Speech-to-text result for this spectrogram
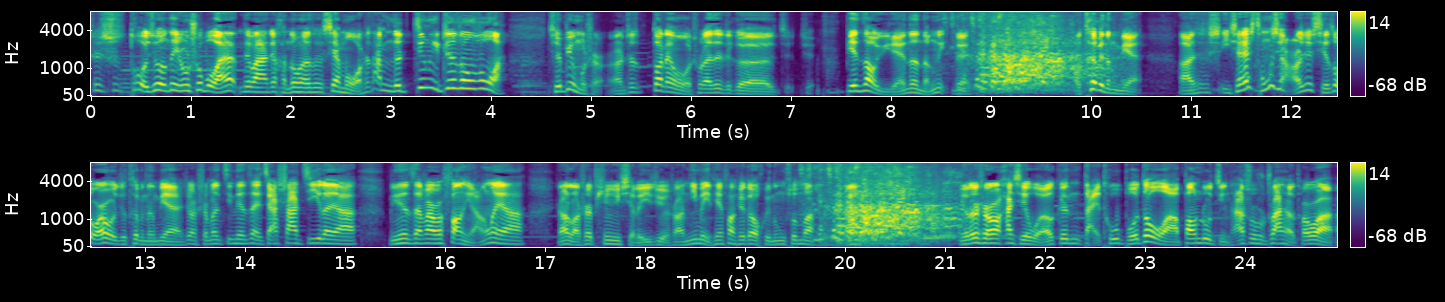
这是脱口秀内容说不完，对吧？就很多朋友都羡慕我说大明的经历真丰富啊。其实并不是啊，这锻炼我出来的这个就就编造语言的能力，对我特别能编。啊，以前从小就写作文，我就特别能编，叫什么今天在家杀鸡了呀，明天在外面放羊了呀。然后老师评语写了一句，说你每天放学都要回农村吗？啊，有的时候还写我要跟歹徒搏斗啊，帮助警察叔叔抓小偷啊。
